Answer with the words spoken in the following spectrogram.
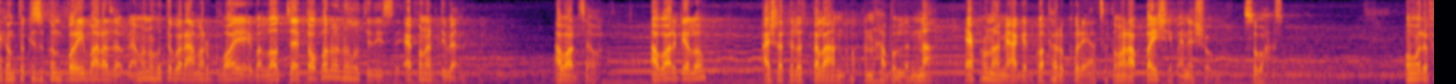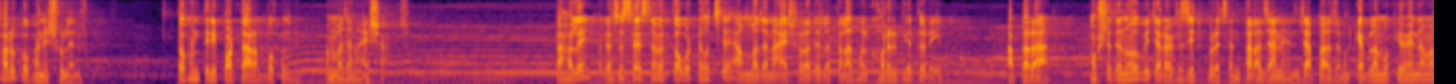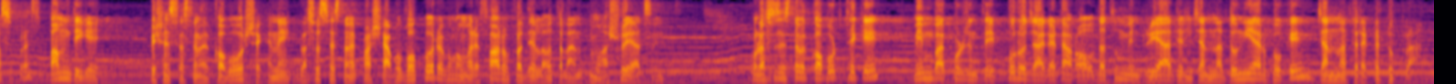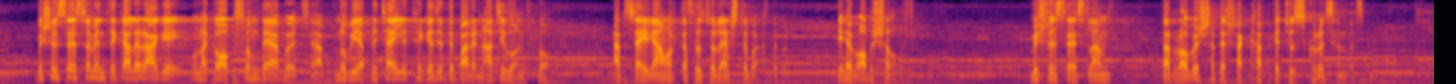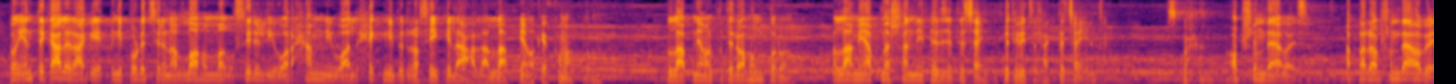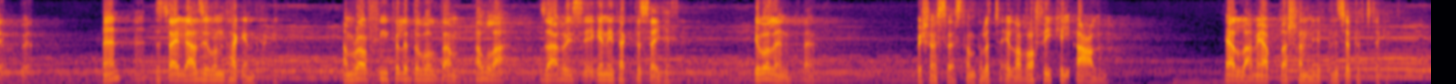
এখন তো কিছুক্ষণ পরেই মারা যাবে। এমনও হতে পারে আমার ভয়ে বা লজ্জায় তখন অনুমতি দিছে, এখন আর দিবেন আবার যাও। আবার গেল। আয়সাদুল্লাহ আনহা বললেন, না, এখন আমি আগের কথার উপরে আছে। তোমার আব্বাই সেখানে শো সুবাহ ওমরে ফারুক ওখানে শুলেন। তখন তিনি পর্দা আরম্ভ করলেন, আম্মা জান আয়েশা। তাহলে রসুল্লাহ ইসলামের কবরটা হচ্ছে আম্মা জান আয়েশা রাদিল্লাহ তালাহর ঘরের ভেতরেই। আপনারা মসজিদে নবী যারা ভিজিট করেছেন, তারা জানেন যে আপনারা যখন কেবলামুখী হয়ে নামাজ পড়েন বাম দিকে কৃষ্ণ ইসলামের কবর, সেখানে রাসুল ইসলামের পাশে আবু বকর এবং ওমরে ফারুক রাদিল্লাহ তালা শুয়ে আছেন রাসুল ইসলামের কবর থেকে মেম্বার পর্যন্ত এই পুরো জায়গাটা রওদাতুম মিন রিয়াদিল জান্নাত দুনিয়ার বুকে জান্নাতের একটা টুকরা। বিষ্ণু ইসলাম ইন্তেকালের আগে ওনাকে অপশন দেয়া হয়েছে। নবী, আপনি চাইলে থেকে যেতে পারেন, আজীবন। আর চাইলে আমার কাছেও চলে আসতে পারতে পারেন। এভাবে অপশন বিষ্ণু ইসলাম তার রবের সাথে সাক্ষাৎকে চুজ করেছেন। এবং এন্তেকালের আগে তিনি পড়েছিলেন আল্লাহ ফিরলি ওয়ার হামনি ওয়াল হেকনি বির রফিক ইলা আল্লাহ আল্লাহ আপনি আমাকে ক্ষমা করুন। আল্লাহ আপনি আমার প্রতি রহম করুন। আল্লাহ আমি আপনার সান্নিধ্যে যেতে চাই, পৃথিবীতে থাকতে চাই। অপশন দেওয়া হয়েছে। আপনার অপশন দেওয়া হবে? হ্যাঁ? চাইলে আজীবন থাকেন। থাকেন আমরা অপশন পেলে তো বলতাম, আল্লাহ যা হয়েছে এখানেই থাকতে চাই। কি বলেন? বিশ্বনাথ ইসলাম বলেছেন এলা রফিকিল আলম আল্লাহ আমি আপনার সান্নিধ্যে যেতে চাই।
